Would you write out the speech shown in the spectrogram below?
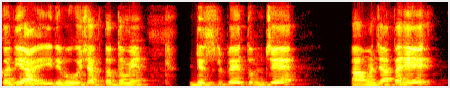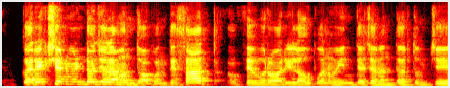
कधी आहे इथे बघू शकता तुम्ही. डिस्प्ले तुमचे म्हणजे आता हे करेक्शन विंडो ज्याला म्हणतो आपण ते सात फेब्रुवारीला ओपन होईल. त्याच्यानंतर तुमचे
